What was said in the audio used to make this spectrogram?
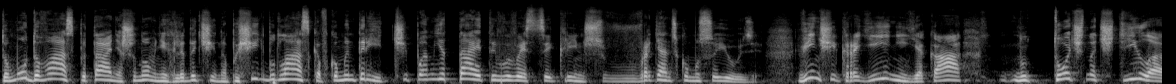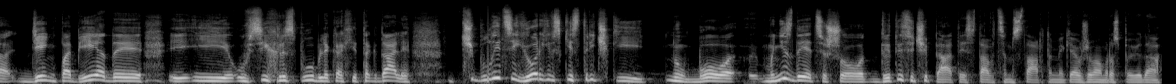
Тому до вас питання, шановні глядачі, напишіть, будь ласка, в коментарі, чи пам'ятаєте ви весь цей крінж в Радянському Союзі, в іншій країні, яка ну точно чтіла День Побєди і, і у всіх республіках і так далі. Чи були ці георгівські стрічки? Ну, бо мені здається, що 2005 став цим стартом, як я вже вам розповідав.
